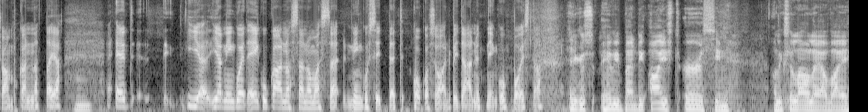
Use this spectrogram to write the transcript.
Trump-kannattaja. Mm. Et, ja ja niin kuin, et ei kukaan ole sanomassa niin kuin sitten, että koko Soad pitää nyt niin kuin poistaa. Eikös heavy bändi Iced Earthin, oliko se lauleja vai?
